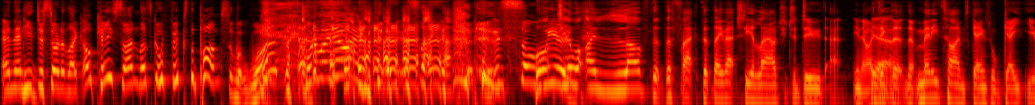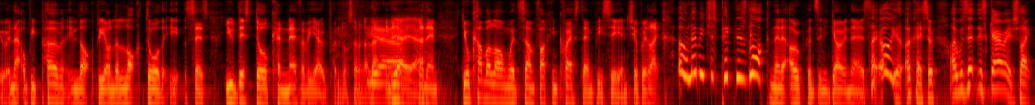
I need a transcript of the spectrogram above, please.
and then he just sort of like, okay, son, let's go fix the pumps. What? what am I doing? it's like, it was so Well, weird. do you know what? I love that the fact that they've actually allowed you to do that. You know, I Yeah. think that, that many times games will gate you, and that will be permanently locked beyond a locked door that says you this door can never be opened or something like that. you Yeah. know? Yeah, yeah. And then you'll come along with some fucking quest NPC, and she'll be like, "Oh, let me just pick this lock," and then it opens, and you go in there. It's like, "Oh, yeah, okay." So I was at this garage, like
